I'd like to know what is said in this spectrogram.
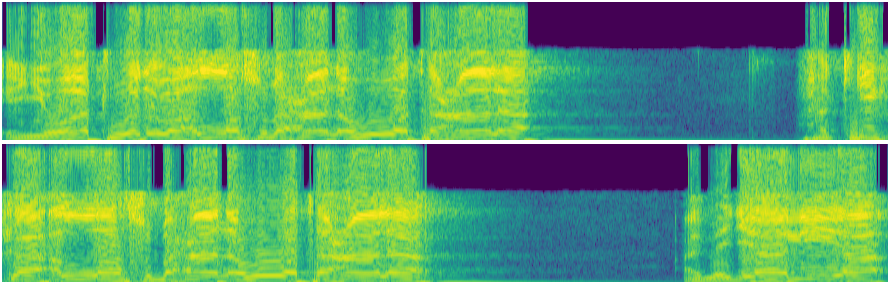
enyi watu waja wa allah subhanahu wa taala. Hakika allah subhanahu wa taala amejalia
